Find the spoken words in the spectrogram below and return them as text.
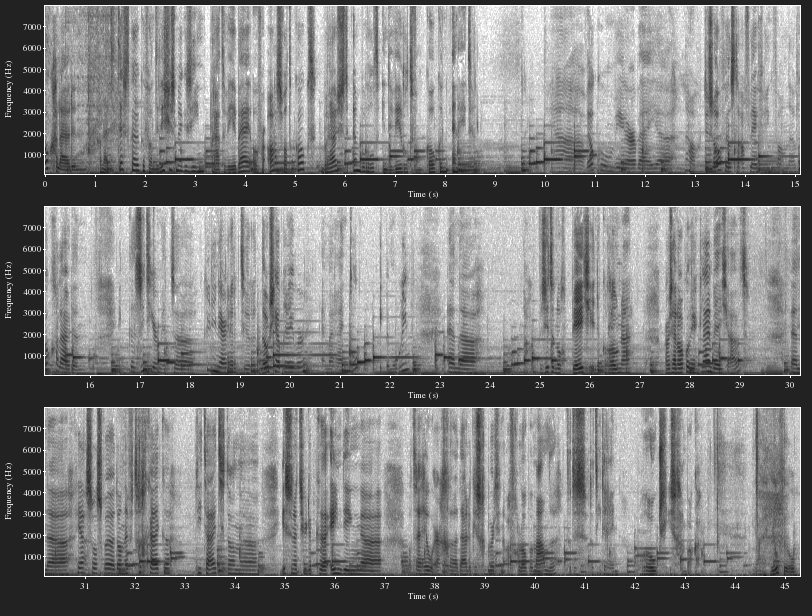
Kookgeluiden. Vanuit de testkeuken van Delicious Magazine praten we je bij over alles wat kookt, bruist en borrelt in de wereld van koken en eten. Ja, welkom weer bij uh, nou, de zoveelste aflevering van uh, Kookgeluiden. Ik uh, zit hier met culinair redacteuren Dosia Brewer en Marijn Tol. Ik ben Maureen. En nou, we zitten nog een beetje in de corona maar we zijn er ook alweer een klein beetje uit. En uh, ja, zoals we dan even terugkijken op die tijd, dan uh, is er natuurlijk uh, één ding wat heel erg duidelijk is gebeurd in de afgelopen maanden. Dat is dat iedereen brood is gaan bakken. Ja, heel veel.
